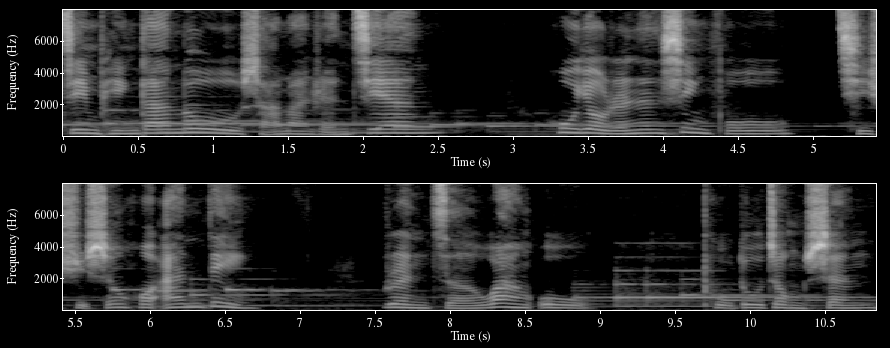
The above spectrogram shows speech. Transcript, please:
净瓶甘露洒满人间，护佑人人幸福，期许生活安定，润泽万物。普度众生，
